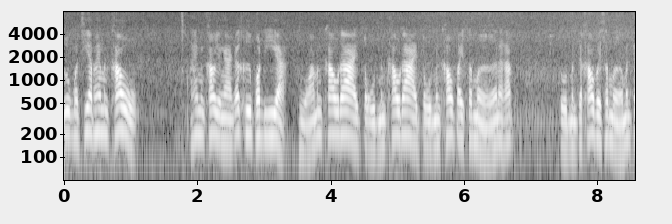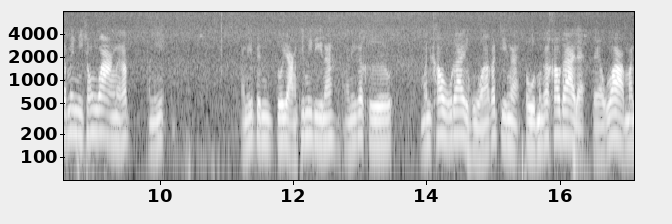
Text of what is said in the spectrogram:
ลูกมาเทียบให้มันเข้า ให้มันเข้ายังไงก็คือพอดีอะ หัวมันเข้าได้ ตูดมันเข้าได้ ตูดมันเข้าไปเสมอนะครับ ตูดมันจะเข้าไปเสมอ มันจะไม่มีช่องว่างนะครับ อันนี้ อันนี้เป็นตัวอย่างที่ไม่ดีนะ อันนี้ก็คือมันเข้าได้หัวก็จริงอะ ตูดมันก็เข้าได้แหละ แต่ว่ามัน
